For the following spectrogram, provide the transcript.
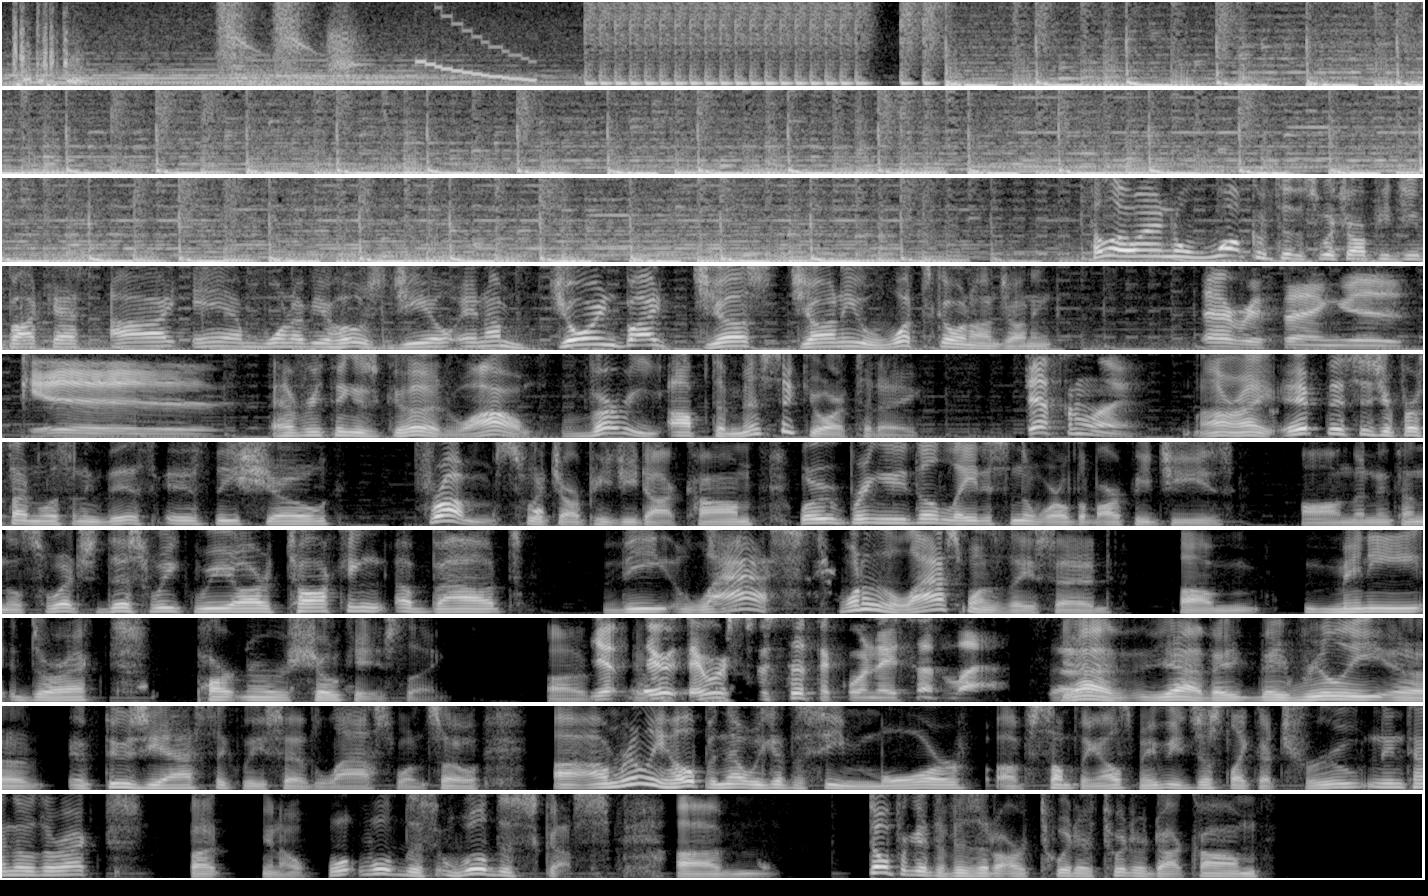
Hello and welcome to the Switch RPG podcast. I am one of your hosts, Geo, and I'm joined by just Johnny. What's going on, Johnny? Everything is good. Everything is good. Wow, very optimistic you are today. Definitely. All right. If this is your first time listening, this is the show from SwitchRPG.com where we bring you the latest in the world of RPGs on the Nintendo Switch. This week we are talking about the last, one of the last ones they said, um, mini direct partner showcase thing. Uh, yep, they, they were specific when they said last. So. Yeah, yeah, they they really uh, enthusiastically said last one. So uh, I'm really hoping that we get to see more of something else, maybe just like a true Nintendo Direct. But you know, we'll we'll, dis- we'll discuss. Um, don't forget to visit our Twitter, twitter.com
